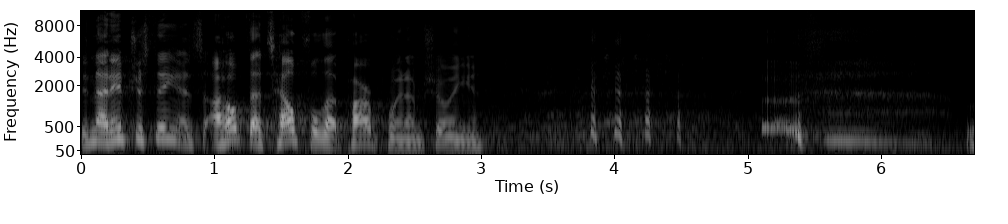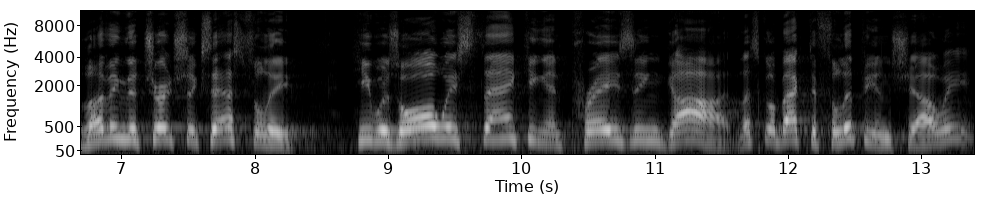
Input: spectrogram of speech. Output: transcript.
isn't that interesting? It's, I hope that's helpful, that PowerPoint I'm showing you. Loving the church successfully. He was always thanking and praising God. Let's go back to Philippians, shall we?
